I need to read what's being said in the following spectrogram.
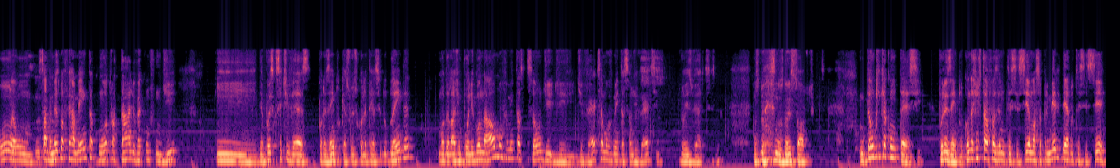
um é um, sabe, a mesma ferramenta com outro atalho, vai confundir. E depois que você tiver, por exemplo, que a sua escolha tenha sido Blender, modelagem poligonal, movimentação de, de, de vértice, a movimentação de vértice, dois vértices, né? nos, dois, nos dois softwares. Então, o que, que acontece? Por exemplo, quando a gente estava fazendo o TCC, a nossa primeira ideia do TCC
